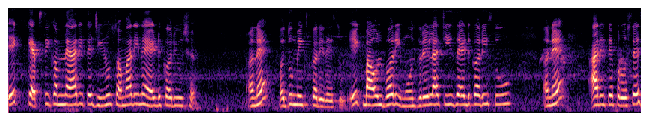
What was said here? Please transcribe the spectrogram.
એક કેપ્સિકમને આ રીતે ઝીણું સમારીને એડ કર્યું છે. અને બધું મિક્સ કરી દઈશું. એક બાઉલ ભરી મોઝરેલા ચીઝ એડ કરીશું અને આ રીતે પ્રોસેસ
